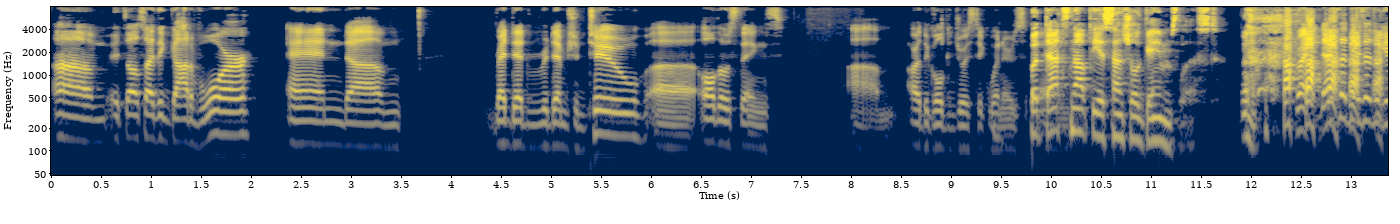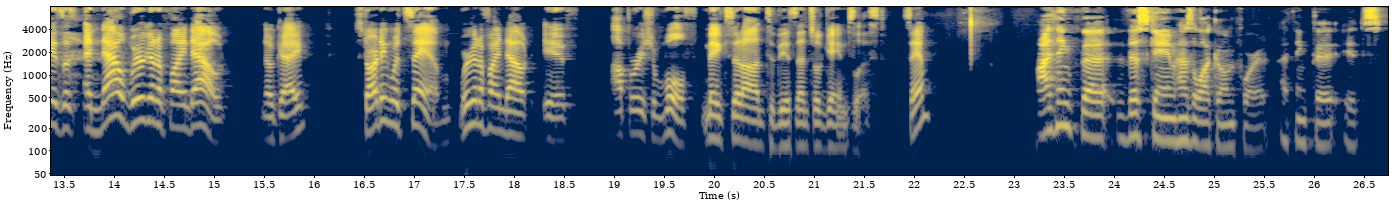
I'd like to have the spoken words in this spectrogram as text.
Um, it's also, I think, God of War and um, Red Dead Redemption Two. Uh, all those things um, are the Golden Joystick winners. but And- that's not the essential games list. right. That's not the essential games list. And now we're gonna find out. Okay, starting with Sam, we're gonna find out if Operation Wolf makes it onto the essential games list. Sam. I think that this game has a lot going for it. I think that it's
